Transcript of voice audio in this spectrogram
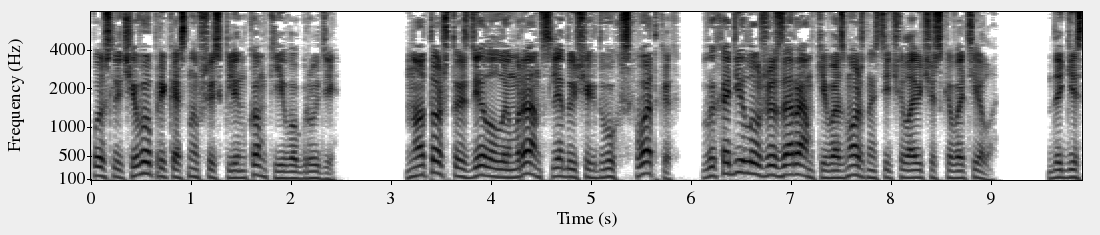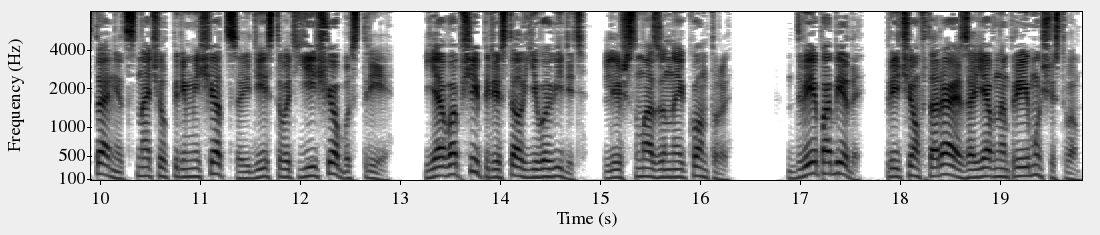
после чего прикоснувшись клинком к его груди. Но то, что сделал Имран в следующих двух схватках, выходило уже за рамки возможностей человеческого тела. Дагестанец начал перемещаться и действовать еще быстрее. Я вообще перестал его видеть, лишь смазанные контуры. Две победы, причем вторая за явным преимуществом.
